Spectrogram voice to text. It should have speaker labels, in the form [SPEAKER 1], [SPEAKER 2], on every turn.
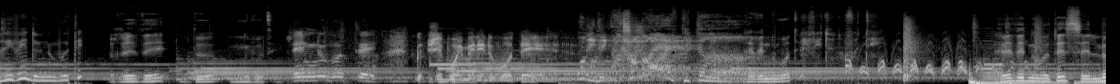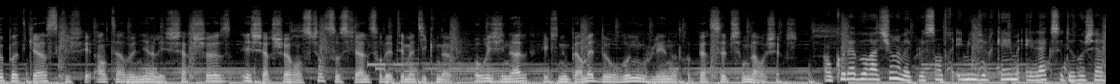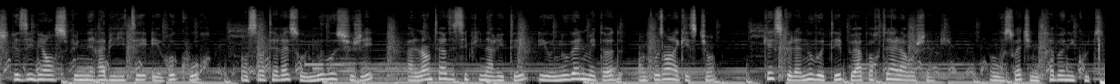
[SPEAKER 1] Rêver de nouveautés
[SPEAKER 2] Rêver de nouveautés.
[SPEAKER 3] J'ai une nouveauté.
[SPEAKER 4] J'ai beau aimer les nouveautés.
[SPEAKER 5] On est des marchands de rêve, putain
[SPEAKER 2] Rêver de nouveautés
[SPEAKER 1] Rêver de nouveautés
[SPEAKER 2] Rêver de nouveautés, c'est le podcast qui fait intervenir les chercheuses et chercheurs en sciences sociales sur des thématiques neuves, originales et qui nous permettent de renouveler notre perception de la recherche.
[SPEAKER 1] En collaboration avec le centre Émile Durkheim et l'axe de recherche résilience, vulnérabilité et recours, on s'intéresse aux nouveaux sujets, à l'interdisciplinarité et aux nouvelles méthodes en posant la question qu'est-ce que la nouveauté peut apporter à la recherche? On vous souhaite une très bonne écoute.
